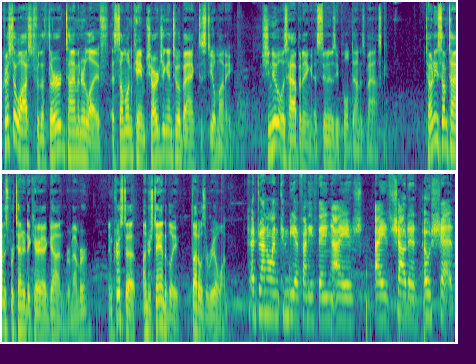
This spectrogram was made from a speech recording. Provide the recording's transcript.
Christa watched for the third time in her life as someone came charging into a bank to steal money. She knew what was happening as soon as he pulled down his mask. Tony sometimes pretended to carry a gun, remember? And Christa, understandably, thought it was a real one. Adrenaline can be a funny thing. I, I shouted, oh shit.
